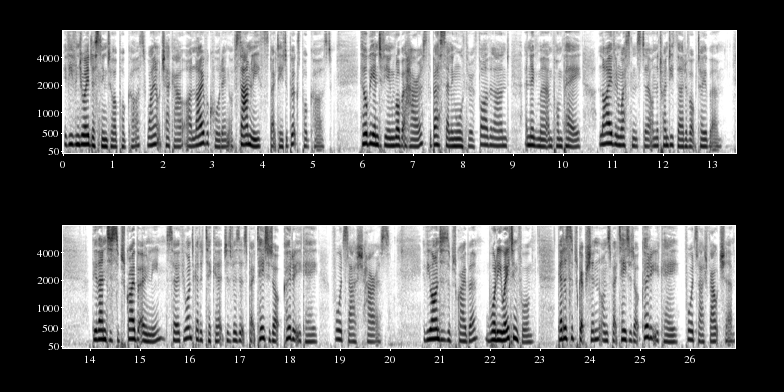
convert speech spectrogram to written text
If you've enjoyed listening to our podcast, why not check out our live recording of Sam Leith's Spectator Books podcast? He'll be interviewing Robert Harris, the best selling author of Fatherland, Enigma, and Pompeii, live in Westminster on the 23rd of October. The event is subscriber only, so if you want to get a ticket, just visit spectator.co.uk forward slash Harris. If you aren't a subscriber, what are you waiting for? Get a subscription on spectator.co.uk forward slash voucher,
